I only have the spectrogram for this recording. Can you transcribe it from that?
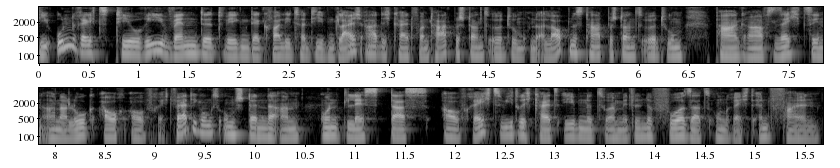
Die Unrechtstheorie wendet wegen der qualitativen Gleichartigkeit von Tatbestandsirrtum und Erlaubnistatbestandsirrtum § 16 analog auch auf Rechtfertigungsumstände an und lässt das auf Rechtswidrigkeitsebene zu ermittelnde Vorsatzunrecht entfallen.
